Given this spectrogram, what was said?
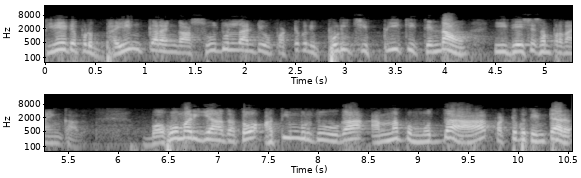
తినేటప్పుడు భయంకరంగా సూదుల్లాంటివి పట్టుకుని పొడిచి పీకి తినడం ఈ దేశ సంప్రదాయం కాదు. బహుమర్యాదతో అతి మృదువుగా అన్నపు ముద్ద పట్టుకు తింటారు.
